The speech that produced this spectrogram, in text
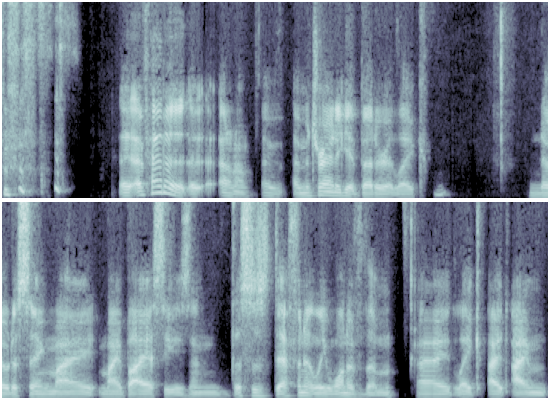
I've had a, a I don't know. I've, I've been trying to get better at like noticing my my biases, and this is definitely one of them. I like I I'm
